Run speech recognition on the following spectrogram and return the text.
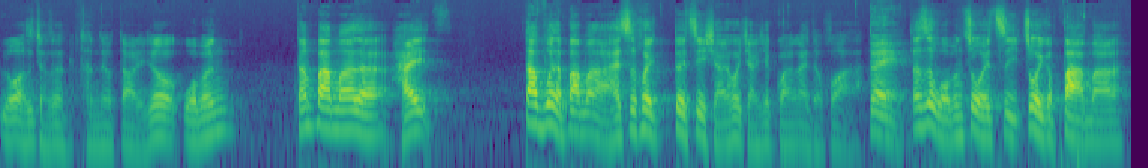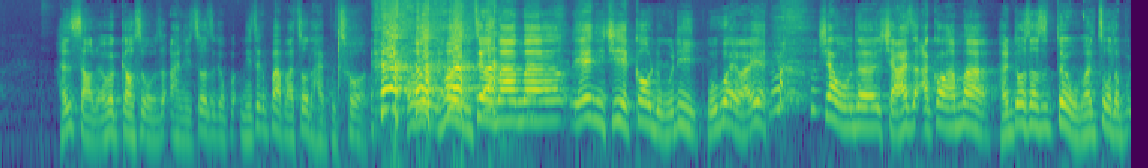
罗老师讲的很有道理，就是我们当爸妈的，还大部分的爸妈还是会对自己小孩会讲一些关爱的话。对，但是我们作为自己做一个爸妈。很少人会告诉我们说啊，你做这个，你这个爸爸做的还不错，或者或者你这个妈妈，哎，你其实也够努力，不会吧？因为 像我们的小孩子阿公阿妈，很多时候是对我们做的不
